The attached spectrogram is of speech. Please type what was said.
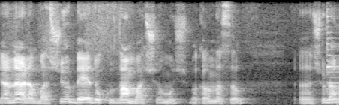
yani nereden başlıyor? B9'dan başlıyormuş. Bakalım nasıl. E, şuradan.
